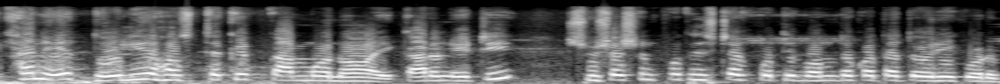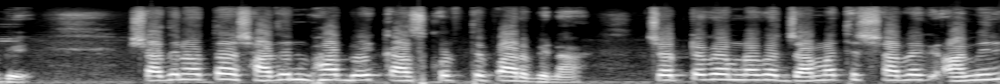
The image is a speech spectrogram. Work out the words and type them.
এখানে দলীয় হস্তক্ষেপ কাম্য নয়, কারণ এটি সুশাসন প্রতিষ্ঠার প্রতিবন্ধকতা তৈরি করবে। স্বাধীনতা স্বাধীনভাবে কাজ করতে পারবে না। চট্টগ্রাম নগর জামাতের সাবেক আমির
